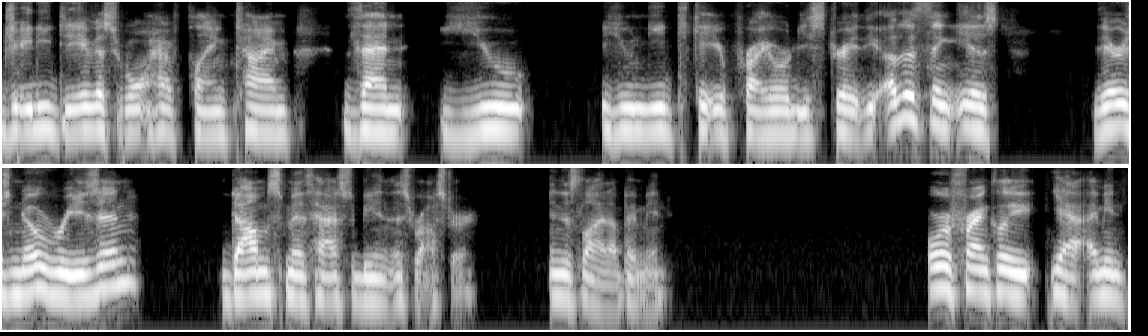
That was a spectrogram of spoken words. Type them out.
JD Davis won't have playing time, then you you need to get your priorities straight. The other thing is there is no reason Dom Smith has to be in this roster, in this lineup, I mean. Or frankly, yeah, I mean,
